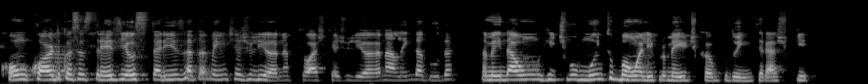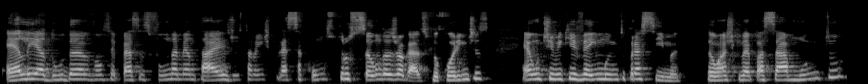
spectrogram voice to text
Concordo com essas três e eu citaria exatamente a Juliana, porque eu acho que a Juliana, além da Duda, também dá um ritmo muito bom ali para o meio de campo do Inter. Acho que ela e a Duda vão ser peças fundamentais justamente para essa construção das jogadas, porque o Corinthians é um time que vem muito para cima. Então acho que vai passar muito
